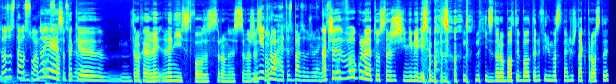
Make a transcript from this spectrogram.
To zostało słabo- No jest to takie mm, trochę le lenistwo ze strony Nie scenarzystów. trochę, to jest bardzo duże lenistwo. Znaczy w ogóle tu scenarzyści nie mieli za bardzo nic do roboty, bo ten film ma scenariusz tak prosty,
